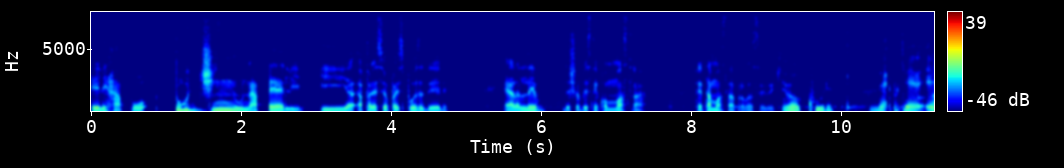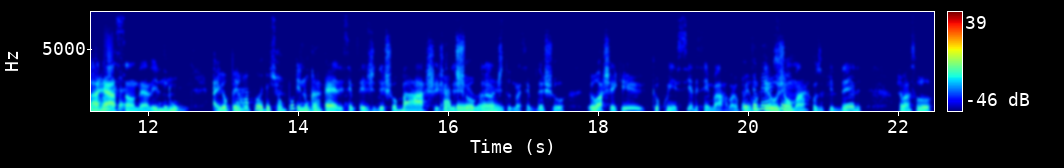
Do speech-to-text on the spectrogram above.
Ele rapou tudinho na pele e apareceu pra esposa dele. Ela levou. Deixa eu ver se tem como mostrar. Tentar mostrar pra vocês aqui, ó. Loucura. Né? Porque ele a nunca, reação dela. Ele, ele nu... Aí eu nunca perguntei. rapou, deixou um Ele pouquinho. nunca. É, ele sempre ele deixou baixo, ele já deixou Cabelo, grande é. e tudo, mas sempre deixou. Eu achei que, que eu conhecia ele sem barba. Aí Eu Eu perguntei ao João. Marcos, o filho dele. O João Marcos falou:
